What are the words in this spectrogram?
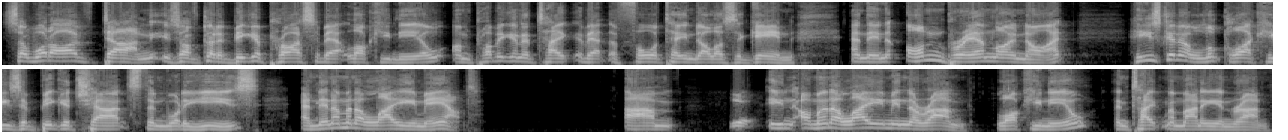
So what I've done is I've got a bigger price about Lachie Neale. I'm probably going to take about the $14 again. And then on Brownlow night, he's going to look like he's a bigger chance than what he is. And then I'm going to lay him out. Um, Yeah. in, I'm going to lay him in the run, Lachie Neale, and take my money and run.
